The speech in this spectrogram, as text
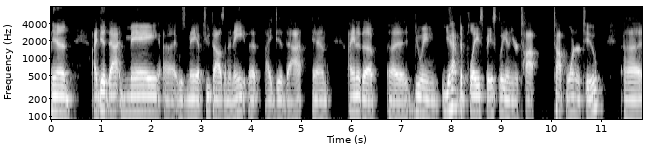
and I did that in May. Uh, it was May of 2008 that I did that, and I ended up uh, doing. You have to place basically in your top top one or two uh,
